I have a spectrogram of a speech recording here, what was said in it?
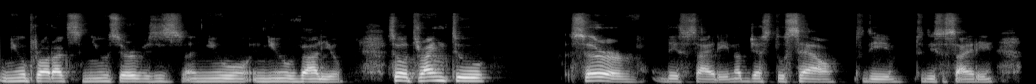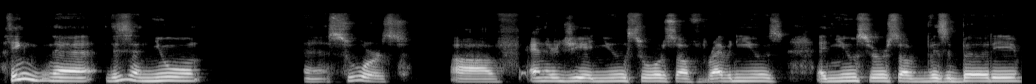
new products, new services, and new new value. So trying to serve the society, not just to sell to the to the society. I think uh, this is a new uh, source of energy, a new source of revenues, a new source of visibility.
